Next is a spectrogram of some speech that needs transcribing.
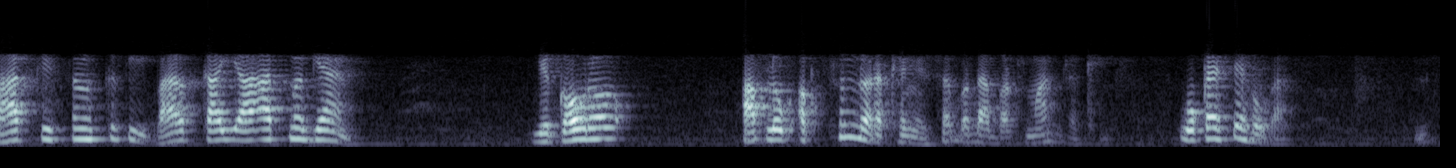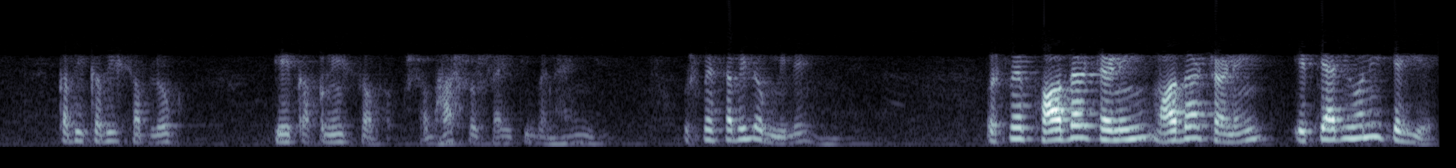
भारत की संस्कृति, भारत का यह आत्मज्ञान, ये गौरव आप लोग अक्षुण्ण रखेंगे, सर्वदा वर्तमान रखेंगे। वो कैसे होगा? कभी कभी सब लोग एक अपनी सभा सोसाइटी बनाएँगे। उसमें सभी लोग मिलेंगे। उसमें फादर ट्रेनिंग मदर ट्रेनिंग इत्यादि होनी चाहिए।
